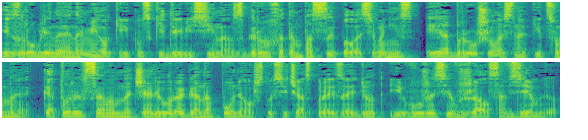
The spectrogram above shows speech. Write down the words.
Изрубленная на мелкие куски древесина с грохотом посыпалась вниз и обрушилась на кицуне, который в самом начале урагана понял, что сейчас произойдет, и в ужасе вжался в землю.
